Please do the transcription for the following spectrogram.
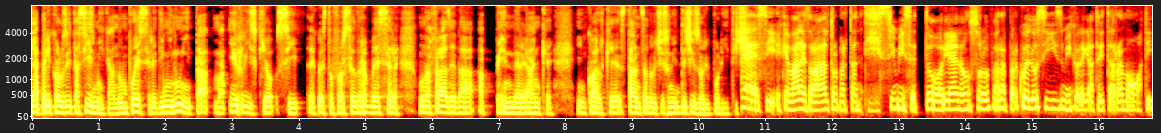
La pericolosità sismica non può essere diminuita, ma il rischio sì, e questo forse dovrebbe essere una frase da appendere anche in qualche stanza dove ci sono i decisori politici. Eh sì, e che vale tra l'altro per tantissimi settori, eh, non solo per, per quello sismico legato ai terremoti.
